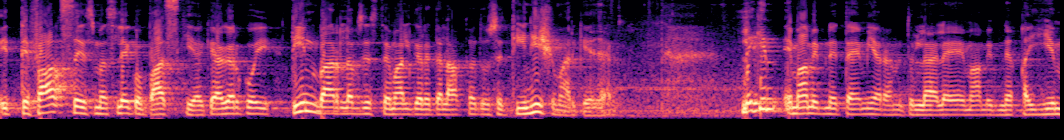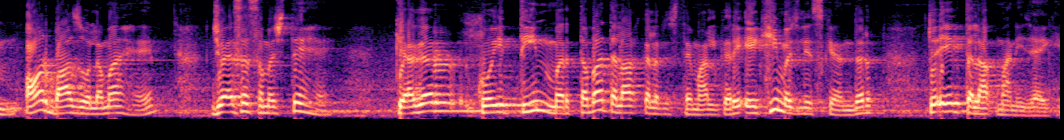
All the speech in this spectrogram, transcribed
اتفاق سے اس مسئلے کو پاس کیا کہ اگر کوئی تین بار لفظ استعمال کرے طلاق کا تو اسے تین ہی شمار کیا جائے۔ لیکن امام ابن تیمیہ رحمۃ اللہ علیہ، امام ابن قیم اور بعض علماء ہیں جو ایسا سمجھتے ہیں کہ اگر کوئی تین مرتبہ طلاق کا لفظ استعمال کرے ایک ہی مجلس کے اندر تو ایک طلاق مانی جائے گی۔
